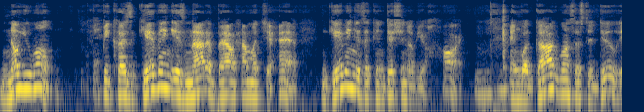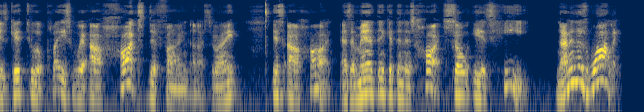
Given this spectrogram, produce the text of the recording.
No, you won't because giving is not about how much you have. Giving is a condition of your heart. Mm-hmm. And what God wants us to do is get to a place where our hearts define us, right? It's our heart. As a man thinketh in his heart, so is he. Not in his wallet.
